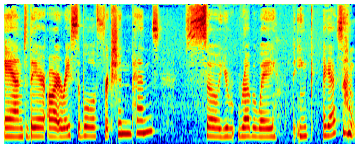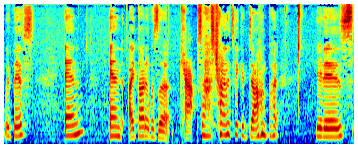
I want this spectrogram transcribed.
and there are erasable Frixion pens so you rub away the ink I guess, with this end. And I thought it was a cap, so I was trying to take it down, but it is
